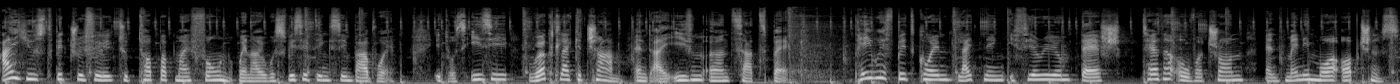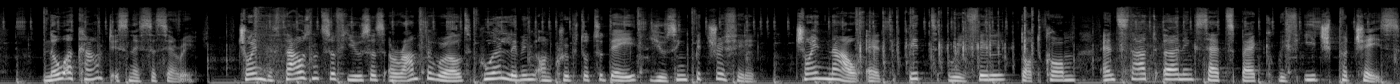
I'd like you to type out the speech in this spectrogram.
I used Bitrefill to top up my phone when I was visiting Zimbabwe. It was easy, worked like a charm, and I even earned sats back. Pay with Bitcoin, Lightning, Ethereum, Dash, Tether over Tron, and many more options. No account is necessary. Join the thousands of users around the world who are living on crypto today using Bitrefill. Join now at bitrefill.com and start earning sats back with each purchase.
